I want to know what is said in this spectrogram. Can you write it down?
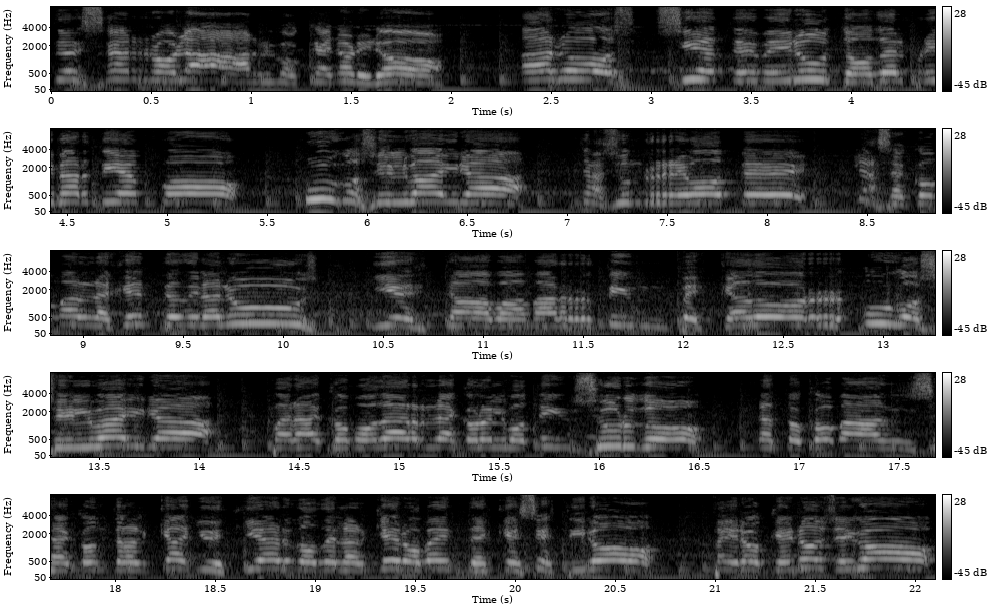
De Cerro Largo que no no a los 7 minutos del primer tiempo. Hugo Silveira, tras un rebote, la sacó mal la gente de la luz y estaba Martín Pescador, Hugo Silveira, para acomodarla con el botín zurdo. La tocó Mansa contra el caño izquierdo del arquero Méndez que se estiró, pero que no llegó.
